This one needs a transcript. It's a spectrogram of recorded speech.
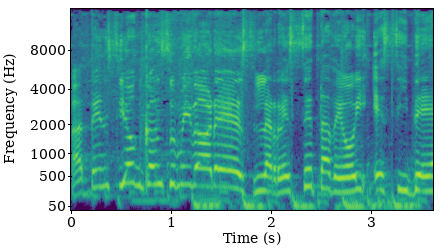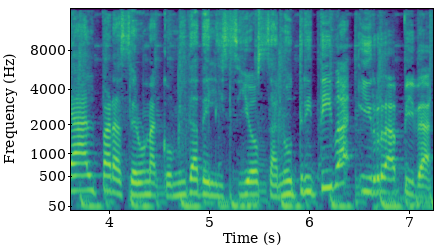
Atención consumidores, la receta de hoy es ideal para hacer una comida deliciosa, nutritiva y rápida.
